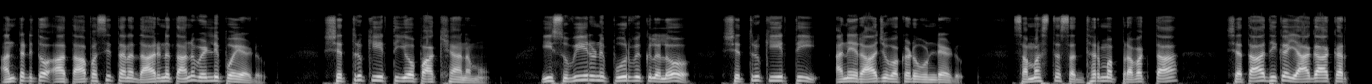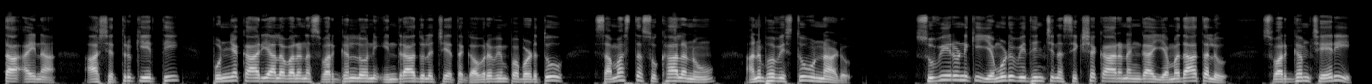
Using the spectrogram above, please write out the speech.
అంతటితో ఆ తాపసి తన దారిన తాను వెళ్ళిపోయాడు. శత్రుకీర్తియోపాఖ్యానము ఈ సువీరుని పూర్వీకులలో శత్రుకీర్తి అనే రాజు ఒకడు ఉండాడు. సమస్త సద్ధర్మ ప్రవక్త శతాధిక యాగాకర్త అయిన ఆ శత్రుకీర్తి పుణ్యకార్యాల వలన స్వర్గంలోని ఇంద్రాదులచేత గౌరవింపబడుతూ సమస్త సుఖాలను అనుభవిస్తూ ఉన్నాడు. సువీరునికి యముడు విధించిన శిక్ష కారణంగా యమదాతలు స్వర్గం చేరి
